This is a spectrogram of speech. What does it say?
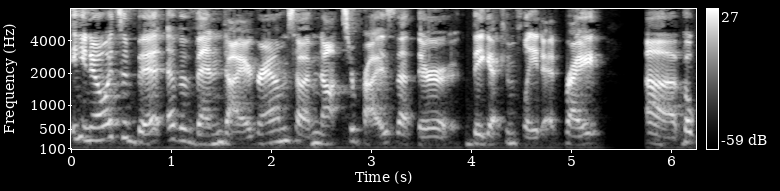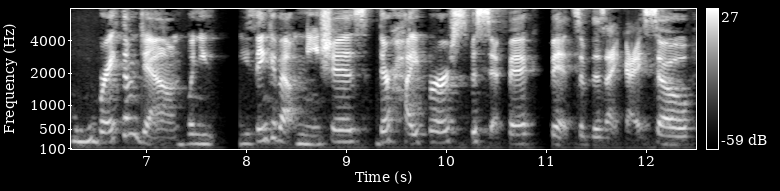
You know, it's a bit of a Venn diagram, so I'm not surprised that they're they get conflated, right? Uh, but when you break them down, when you you think about niches, they're hyper specific bits of the zeitgeist. So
